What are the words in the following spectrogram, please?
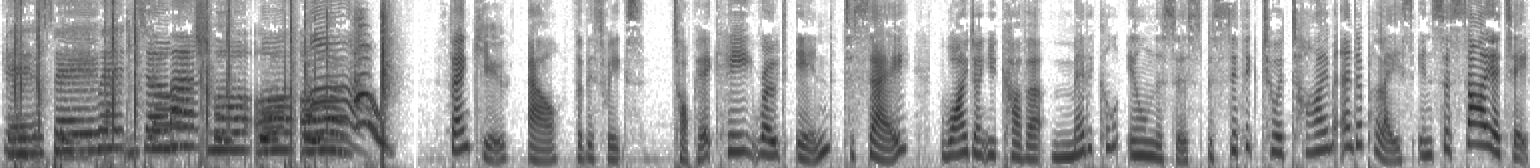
Gave us Bay Wit and so much more. Or, or. Thank you, Al, for this week's topic. He wrote in to say why don't you cover medical illnesses specific to a time and a place in society?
